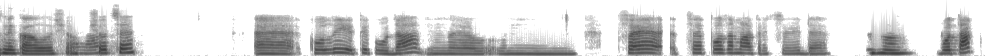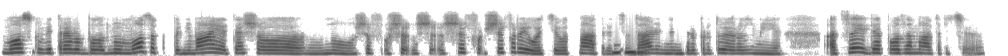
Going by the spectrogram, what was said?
зникало що. Ага. Що це? Е, коли, типу, да, м, е, м, це, це поза матрицею йде. Ага. Бо так мозкові треба було, ну, мозок розуміє те, що ну, шиф, шиф, шиф, шифри оці от матрицю, да, він інтерпретує, розуміє. А це йде поза матрицею.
